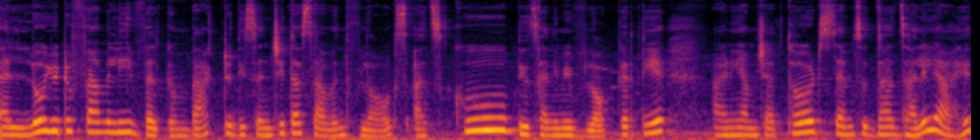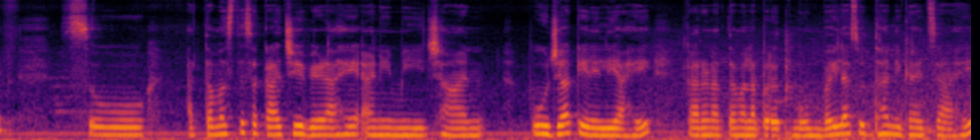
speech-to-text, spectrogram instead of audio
Hello YouTube family welcome back to the Sanchita Sawant vlogs आज खूप दिवसांनी मी व्लॉग करते आहे आणि आमच्या थर्ड सेमसुद्धा झालेल्या आहेत. सो आत्ता मस्त सकाळची वेळ आहे आणि मी छान पूजा केलेली आहे. कारण आता मला परत मुंबईलासुद्धा निघायचं आहे.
